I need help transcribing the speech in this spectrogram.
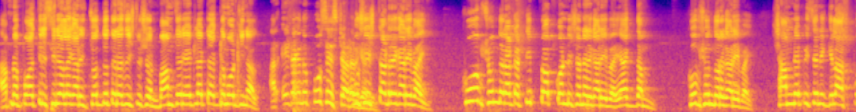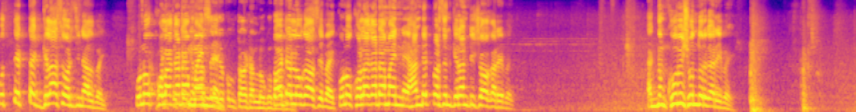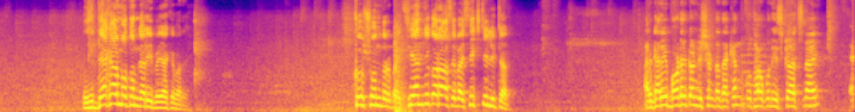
আপনার পঁয়ত্রিশ সিরিয়ালের গাড়ি চোদ্দোতে রেজিস্ট্রেশন বামসের হেডলাইটটা একদম অরিজিনাল আর এটা কিন্তু পঁচিশ স্টার্টার পঁচিশ স্টার্টের গাড়ি ভাই। খুব সুন্দর একটা টিপ টপ কন্ডিশনের গাড়ি ভাই একদম খুব সুন্দর গাড়ি ভাই। সামনে পিছনে গ্লাস প্রত্যেকটা গ্লাস অরিজিনাল ভাই। কোনো খোলা কাটা মাইন নেই। এরকম টয়টার লোগো টয়টা লোগো আছে ভাই কোনো খোলা কাটা মাইন নেই হান্ড্রেড পার্সেন্ট গ্যারান্টি সহকারে ভাই। একদম খুবই সুন্দর গাড়ি ভাই। দেখার মতন গাড়ি ভাই একেবারে। খুব সুন্দর ভাই। সিএনজি করা আছে ভাই সিক্সটি লিটার আর গাড়ির বডির কন্ডিশনটা দেখেন কোথাও কোনো স্ক্র্যাচ নাই।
